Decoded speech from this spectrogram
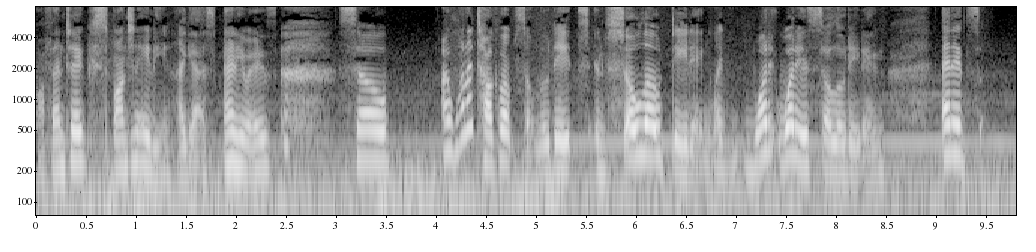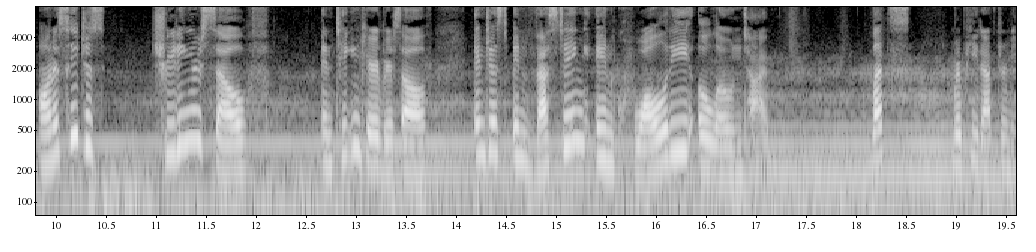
Authentic spontaneity, I guess. Anyways, so I want to talk about solo dates and solo dating. Like, what what is solo dating? And it's honestly just treating yourself and taking care of yourself and just investing in quality alone time. Let's repeat after me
